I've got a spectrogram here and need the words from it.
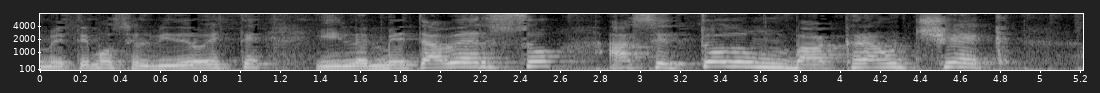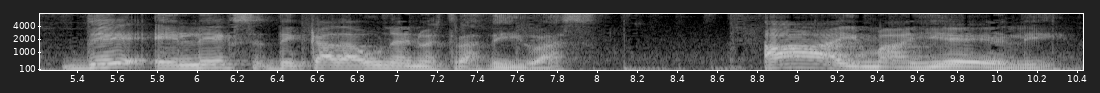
metemos el video este y el metaverso hace todo un background check de el ex de cada una de nuestras divas. Ay, Mayeli.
